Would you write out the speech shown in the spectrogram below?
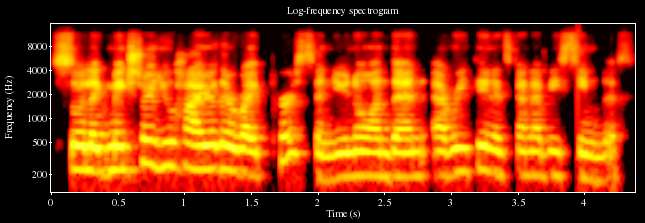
so like make sure you hire the right person you know and then everything is gonna be seamless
